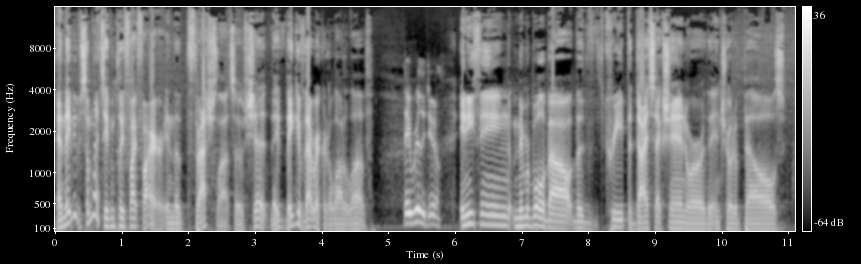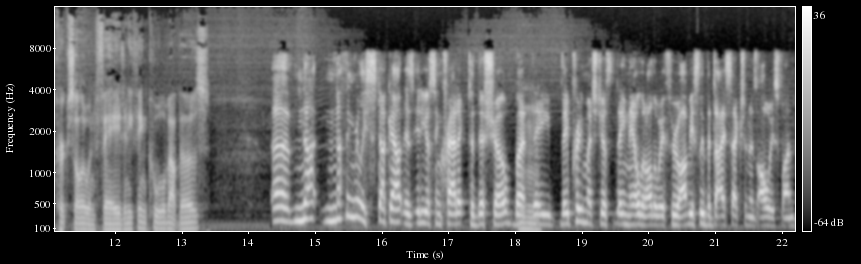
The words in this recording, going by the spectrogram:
and they some nights they even play Fight Fire in the thrash slot. So shit, they they give that record a lot of love. they really do. Anything memorable about the creep, the dissection, or the intro to Bells, Kirk solo and Fade? Anything cool about those? Uh, not nothing really stuck out as idiosyncratic to this show, but Mm-hmm. they they pretty much just they nailed it all the way through. Obviously, the dissection is always fun,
